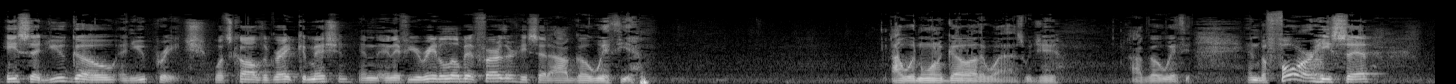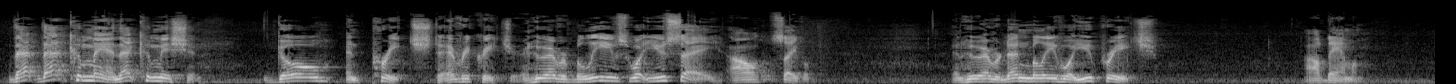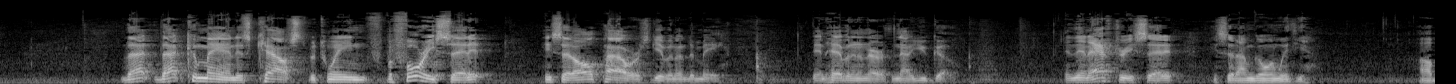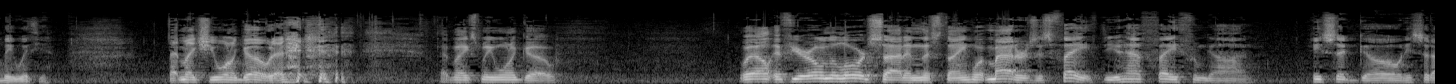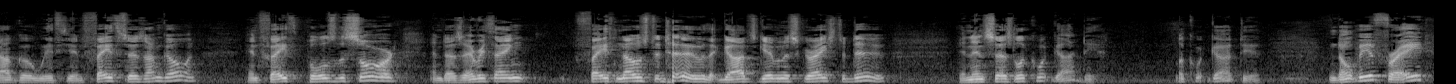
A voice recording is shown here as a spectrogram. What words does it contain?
He said, You go and you preach. What's called the Great Commission. And, and if you read a little bit further, He said, I'll go with you. I wouldn't want to go otherwise, would you? I'll go with you. And before he said, that, that command, that commission, go and preach to every creature. And whoever believes what you say, I'll save them. And whoever doesn't believe what you preach, I'll damn them. That, that command is couched between, before he said it, he said, All power is given unto me in heaven and earth. Now you go. And then after he said it, he said, I'm going with you. I'll be with you. That makes you want to go. that makes me want to go. Well, if you're on the Lord's side in this thing, what matters is faith. Do you have faith from God? He said, Go. And he said, I'll go with you. And faith says, I'm going. And faith pulls the sword and does everything faith knows to do that God's given us grace to do. And then says, Look what God did. Look what God did. And don't be afraid.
